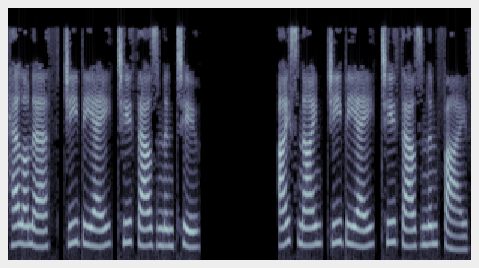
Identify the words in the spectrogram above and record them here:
Hell on Earth GBA 2002 Ice 9 GBA 2005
